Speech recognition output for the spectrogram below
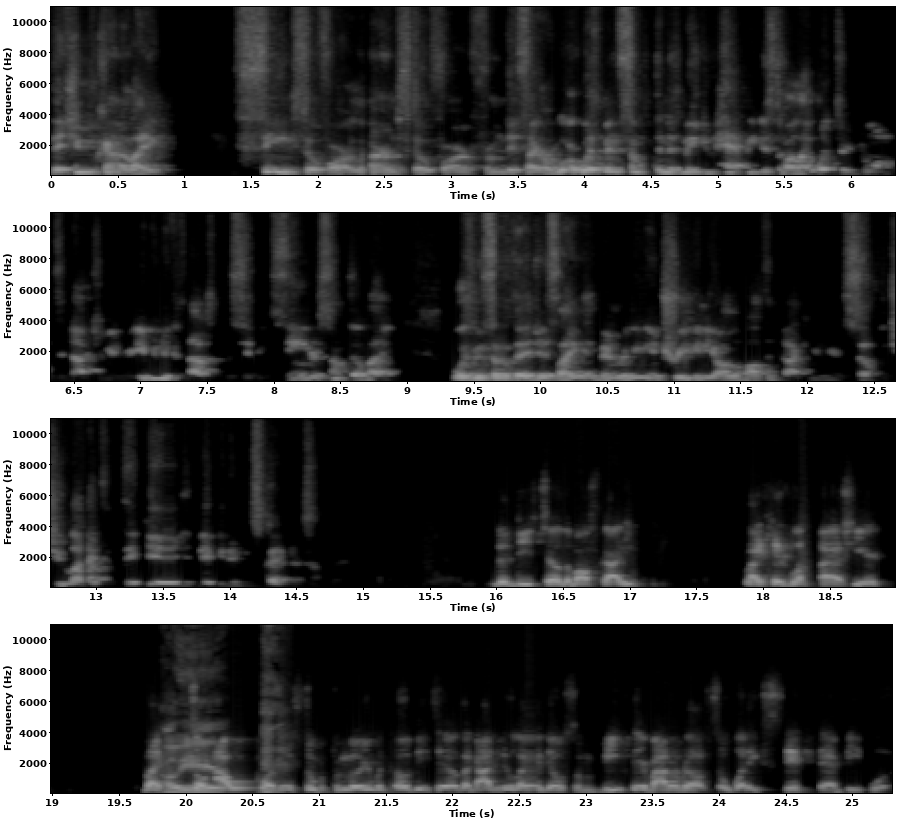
that you've kind of like seen so far, learned so far from this? Like or, or what's been something that's made you happy just about like what they're doing with the documentary, even if it's not a specific scene or something, like what's been something that just like has been really intriguing to y'all about the documentary itself that you like that they did and maybe didn't expect or something? The details about Scottie, like his last year. Like Oh, so. I wasn't super familiar with those details. Like I knew like there was some beef there, but I don't realize to what extent that beef was.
